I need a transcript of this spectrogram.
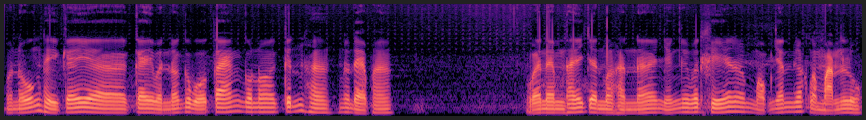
Mình uống thì cái uh, cây mình nó cái bộ tán của nó kín hơn nó đẹp hơn. Và anh em thấy trên màn hình đó, những cái vết khía nó mọc nhánh rất là mạnh luôn.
